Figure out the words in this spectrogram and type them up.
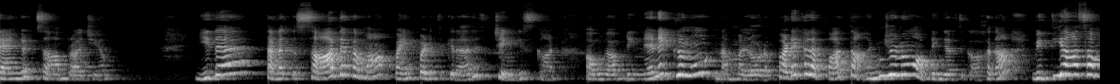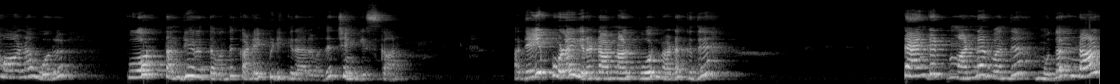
டேங்கட் சாம்ராஜ்யம். இதை தனக்கு சாதகமாக பயன்படுத்திக்கிறாரு செங்கிஸ்கான் அவங்க அப்படி நினைக்கணும் நம்மளோட படைகளை பார்த்து அஞ்சணும் அப்படிங்கிறதுக்காக தான் வித்தியாசமான ஒரு போர் தந்திரத்தை வந்து கடைபிடிக்கிறாரு வந்து செங்கிஸ்கான் அதே போல இரண்டாம் நாள் போர் நடக்குது. டேங்கட் மன்னர் வந்து முதல் நாள்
